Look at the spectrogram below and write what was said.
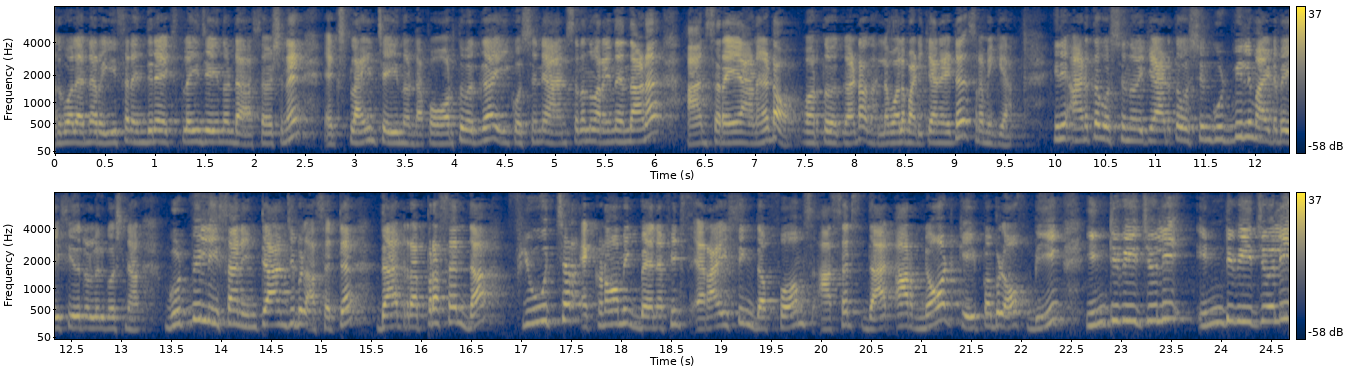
അതുപോലെ തന്നെ റീസൺ എന്തിനെ എക്സ്പ്ലെയിൻ ചെയ്യുന്നുണ്ട് അസേഷനെ എക്സ്പ്ലെയിൻ ചെയ്യുന്നുണ്ട് അപ്പോൾ ഓർത്ത് വെക്കുക ഈ ക്വസ്റ്റിൻ്റെ ആൻസർ എന്ന് പറയുന്നത് എന്താണ് ആൻസർ എ ആണ് കേട്ടോ ഓർത്ത് വെക്കുക കേട്ടോ നല്ലപോലെ പഠിക്കാനായിട്ട് ശ്രമിക്കുക ഇനി അടുത്ത ക്വസ്റ്റ്യൻ നോക്കിയാൽ അടുത്ത ക്വസ്റ്റ്യൻ ഗുഡ് വില്ലുമായിട്ട് ബേസ് ചെയ്തിട്ടുള്ള ഒരു ക്വസ്റ്റ്യനാണ് goodwill is an intangible asset that represent the future economic benefits arising the firms assets that are not capable of being individually individually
